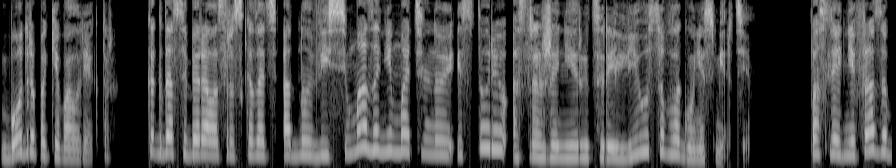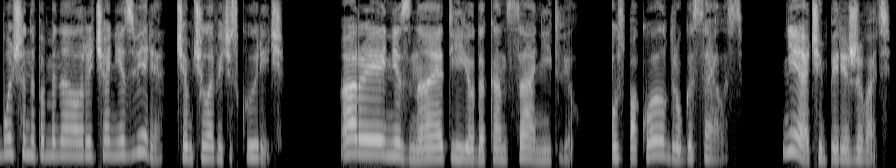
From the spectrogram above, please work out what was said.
Бодро покивал ректор. Когда собиралась рассказать одну весьма занимательную историю о сражении рыцарей Лиуса в лагуне смерти. Последняя фраза больше напоминала рычание зверя, чем человеческую речь. «Арей не знает ее до конца, Нитвилл», — успокоил друга Сайлос. «Не о чем переживать.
